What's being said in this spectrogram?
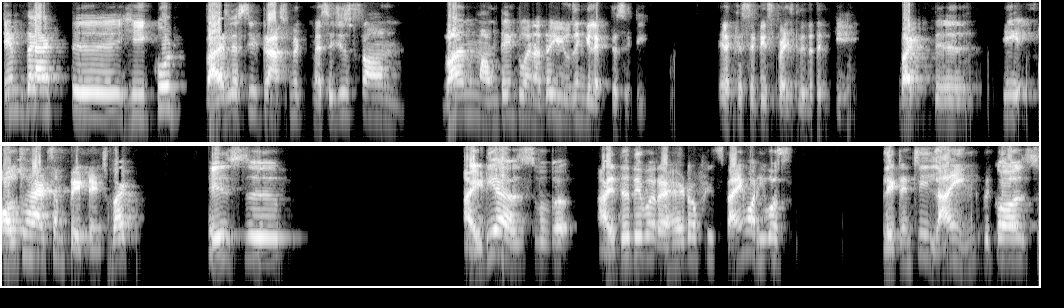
Claimed that uh, he could wirelessly transmit messages from one mountain to another using electricity. Electricity spelled with a K. But uh, he also had some patents, but his uh, ideas were either they were ahead of his time or he was blatantly lying because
